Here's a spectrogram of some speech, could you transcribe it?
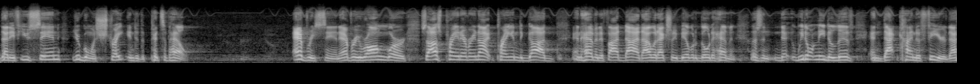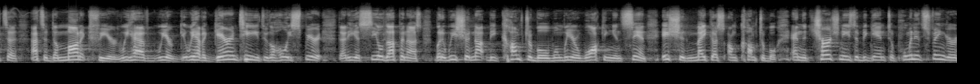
that if you sin, you're going straight into the pits of hell every sin, every wrong word. So I was praying every night, praying to God in heaven. If I died, I would actually be able to go to heaven. Listen, we don't need to live in that kind of fear. That's a that's a demonic fear. We have we are we have a guarantee through the Holy Spirit that He is sealed up in us. But we should not be comfortable when we are walking in sin. It should make us uncomfortable. And the church needs to begin to point its finger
